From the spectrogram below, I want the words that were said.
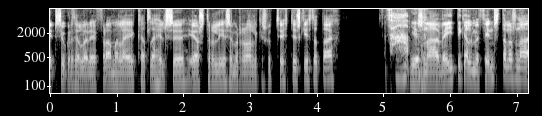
einn sjúkraþjálfari framalegi kalla hilsu í Ástralíu sem er ráðleggja sko 20 skipt á dag. Það, ég svona veit ekki alveg, mér finnst alveg svona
